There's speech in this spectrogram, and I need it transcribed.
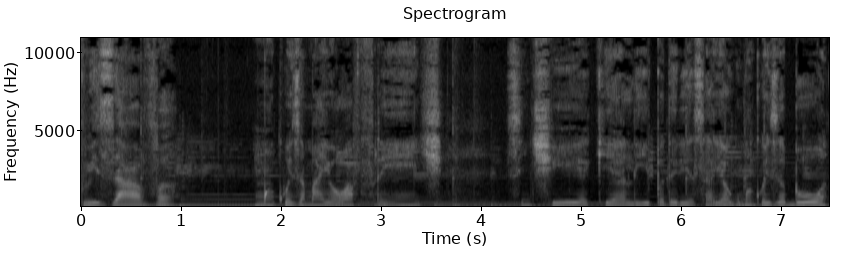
visava uma coisa maior à frente, sentia que ali poderia sair alguma coisa boa,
